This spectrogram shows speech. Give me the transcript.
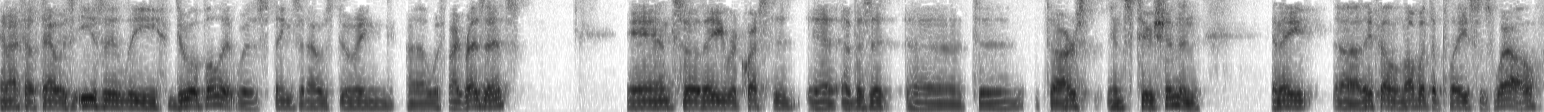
and I thought that was easily doable. It was things that I was doing uh, with my residents and so they requested a visit uh, to to our institution, and and they uh, they fell in love with the place as well,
